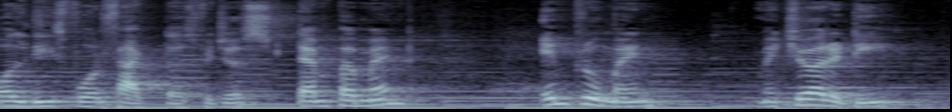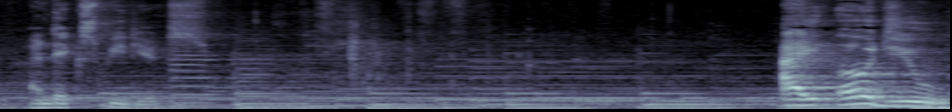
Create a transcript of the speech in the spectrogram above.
all these four factors, which is temperament, improvement, maturity, and experience. I urge you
